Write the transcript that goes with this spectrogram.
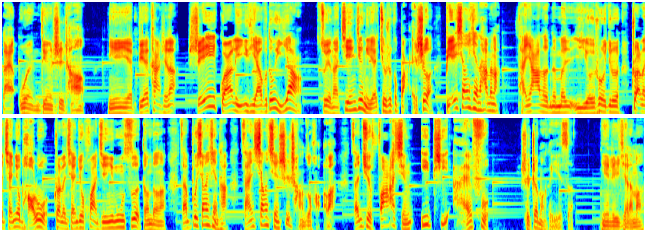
来稳定市场，你也别看谁了，谁管理 ETF 都一样。所以呢，基金经理就是个摆设，别相信他们了。他丫的那么有时候就是赚了钱就跑路，赚了钱就换基金公司等等的，咱不相信他，咱相信市场就好了吧？咱去发行 ETF，是这么个意思，你理解了吗？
